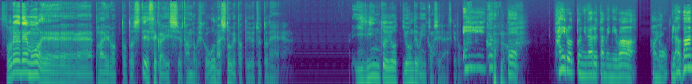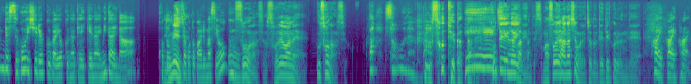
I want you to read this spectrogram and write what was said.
それでも、えー、パイロットとして世界一周単独飛行を成し遂げたというちょっとね偉人とよ呼んでもいいかもしれないですけど。えー、だってパイロットになるためには、あの、裸眼ですごい視力が良くなきゃいけないみたいなことを聞いたことがありますよ。うん、そうなんですよ。それはね、嘘なんですよ。あ、そうなんだ。嘘っていうか、固定概念です。まあそういう話もね、ちょっと出てくるんで。はいはいはい。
